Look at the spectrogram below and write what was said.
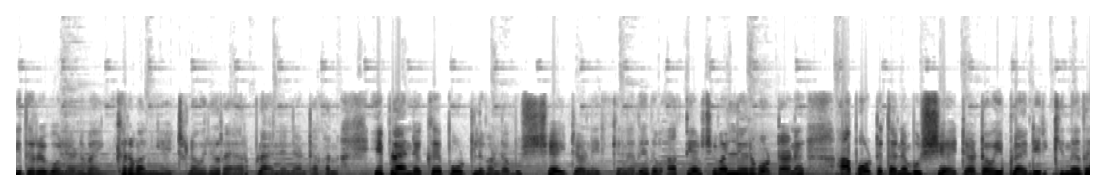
വിതറിയ പോലെയാണ്. ഭയങ്കര ഭംഗിയായിട്ടുള്ള ഒരു റയർ പ്ലാന്റ് തന്നെയാണ് കേട്ടോ കാരണം ഈ പ്ലാന്റൊക്കെ പോട്ടിൽ കണ്ടോ? ബുഷിയായിട്ടാണ് ഇരിക്കുന്നത്. ഇത് അത്യാവശ്യം വലിയൊരു പോട്ടാണ്. ആ പോട്ടിൽ തന്നെ ബുഷി ആയിട്ടാണ് കേട്ടോ ഈ പ്ലാന്റ് ഇരിക്കുന്നത്.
